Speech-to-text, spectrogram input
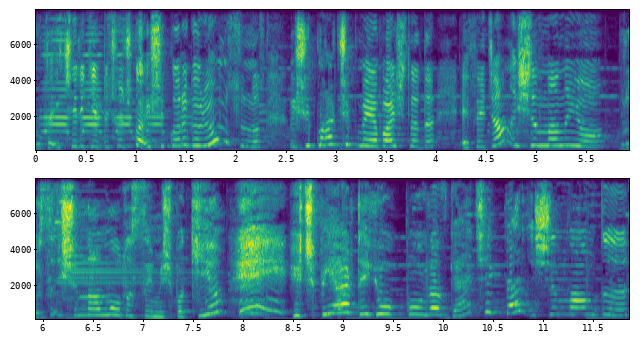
Burada içeri girdi çocuklar. ışıkları görüyor musunuz? Işıklar çıkmaya başladı. Efecan ışınlanıyor. Burası ışınlanma odasıymış bakayım. Hii, hiçbir yerde yok Poyraz. Gerçekten ışınlandı.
